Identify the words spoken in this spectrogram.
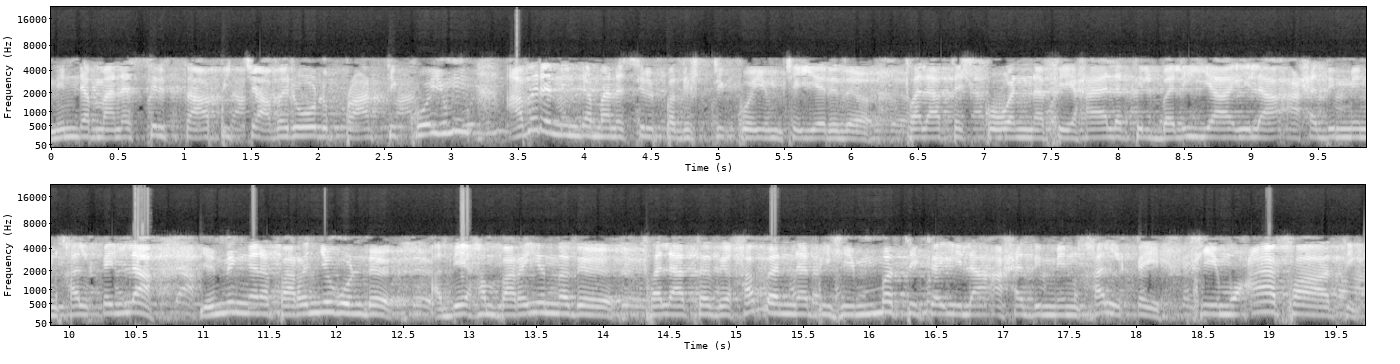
നിന്റെ മനസ്സിൽ സ്ഥാപിച്ച് അവരോട് പ്രാർത്ഥിക്കുകയും അവരെ നിന്റെ മനസ്സിൽ പ്രതിഷ്ഠിക്കുകയും ചെയ്യരുത്. ഫലാത്തഷ്കുവന്ന ബലിയ ഇല അഹദിമിൻ ഖൽഖില്ല. എന്നിങ്ങനെ പറഞ്ഞുകൊണ്ട് അദ്ദേഹം പറയുന്നത് ഫലാത്തദ്ഹബന്ന ബിഹിമ്മതിക ഇല അഹദിൻ മിൻ ഖൽഖി ഫി മുആഫാതിക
